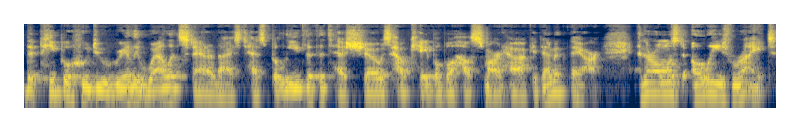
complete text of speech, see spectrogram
The people who do really well at standardized tests believe that the test shows how capable, how smart, how academic they are. And they're almost always right.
